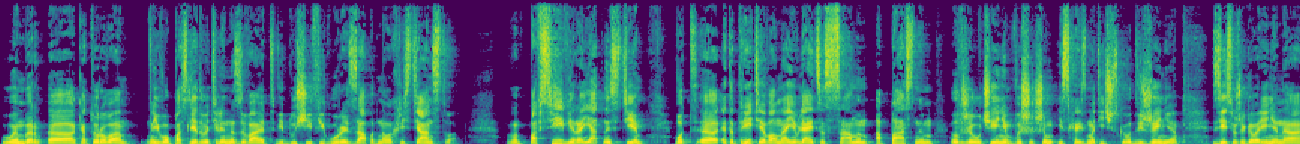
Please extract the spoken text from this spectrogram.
Уимбер, э, которого его последователи называют ведущей фигурой западного христианства. По всей вероятности, вот э, эта третья волна является самым опасным лжеучением, вышедшим из харизматического движения. Здесь уже говорение на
